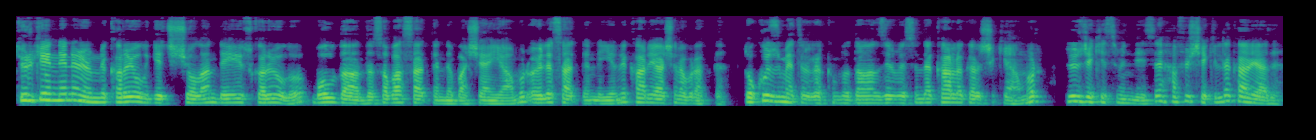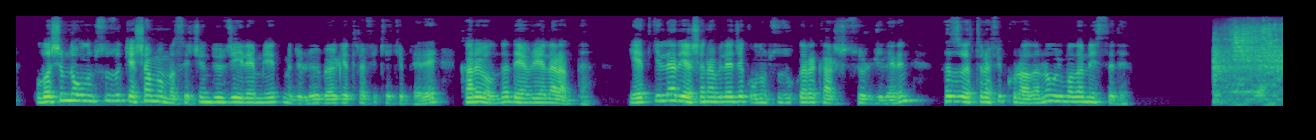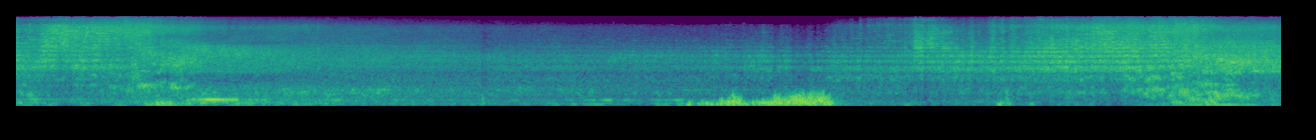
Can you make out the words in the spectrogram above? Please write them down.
Türkiye'nin en önemli karayolu geçişi olan D100 Karayolu, Bolu Dağı'nda sabah saatlerinde başlayan yağmur öğle saatlerinde yerini kar yağışına bıraktı. 900 metre rakımlı dağın zirvesinde karla karışık yağmur, Düzce kesiminde ise hafif şekilde kar yağdı. Ulaşımda olumsuzluk yaşanmaması için Düzce İl Emniyet Müdürlüğü bölge trafik ekipleri karayolunda devriyeler attı. Yetkililer yaşanabilecek olumsuzluklara karşı sürücülerin hız ve trafik kurallarına uymalarını istedi. はい。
